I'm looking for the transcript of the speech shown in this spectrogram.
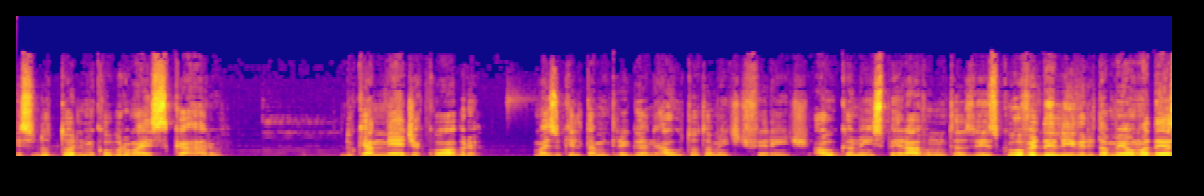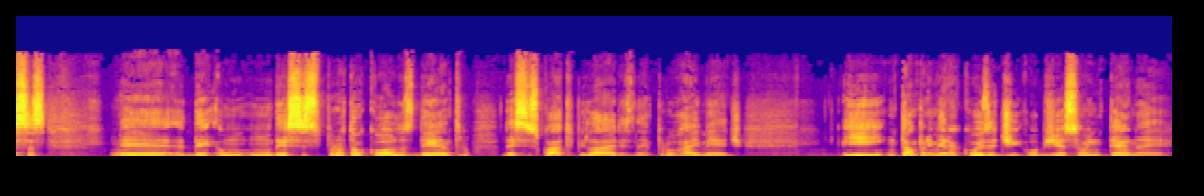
Esse doutor ele me cobrou mais caro do que a média cobra, mas o que ele está me entregando é algo totalmente diferente. Algo que eu nem esperava muitas vezes, que o over delivery também é uma dessas é, de, um, um, desses protocolos dentro desses quatro pilares, né, para o high med. E então a primeira coisa de objeção interna é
